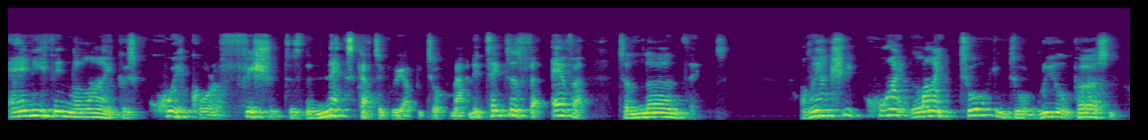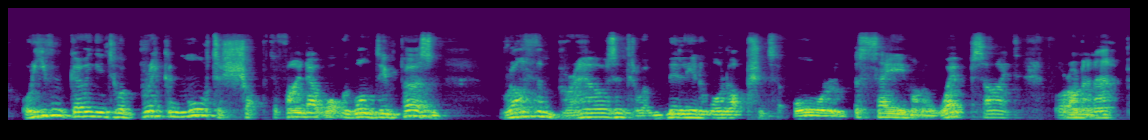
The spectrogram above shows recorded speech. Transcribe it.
anything like as quick or efficient as the next category I'll be talking about. And it takes us forever to learn things. And we actually quite like talking to a real person or even going into a brick and mortar shop to find out what we want in person rather than browsing through a million and one options that all look the same on a website or on an app.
